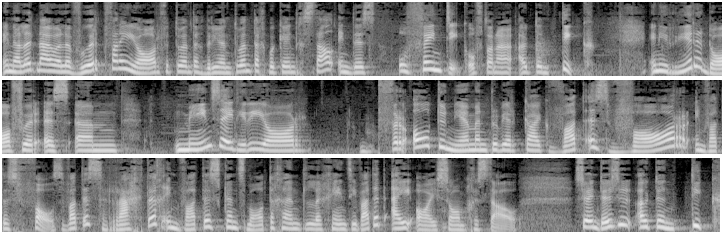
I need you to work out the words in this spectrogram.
En hulle het nou hulle woord van die jaar vir 2023 bekend gestel en dis authentic of dan nou autentiek. En die rede daarvoor is ehm um, mense het hierdie jaar veral toenemend probeer kyk wat is waar en wat is vals. Wat is regtig en wat is kunsmatige intelligensie? Wat het AI saamgestel? So en dis hoe autentiek.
